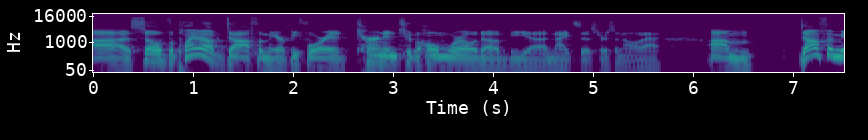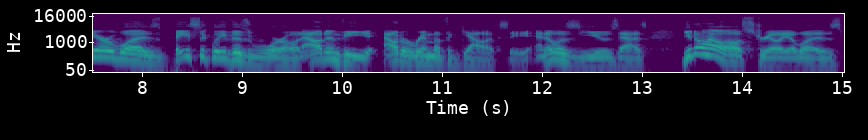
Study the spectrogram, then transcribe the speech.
Uh, so the planet of Dathomir, before it turned into the home world of the uh, Night Sisters and all that, um, was basically this world out in the outer rim of the galaxy, and it was used as you know how Australia was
